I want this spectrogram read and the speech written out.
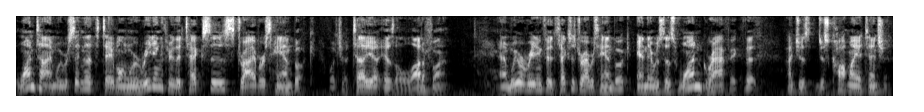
one time we were sitting at the table and we were reading through the Texas Driver's Handbook, which I tell you is a lot of fun. And we were reading through the Texas Driver's Handbook, and there was this one graphic that I just, just caught my attention.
